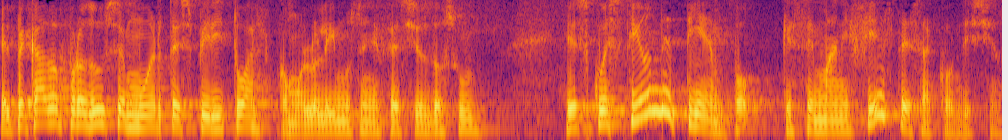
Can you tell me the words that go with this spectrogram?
El pecado produce muerte espiritual, como lo leímos en Efesios 2.1. Es cuestión de tiempo que se manifieste esa condición.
